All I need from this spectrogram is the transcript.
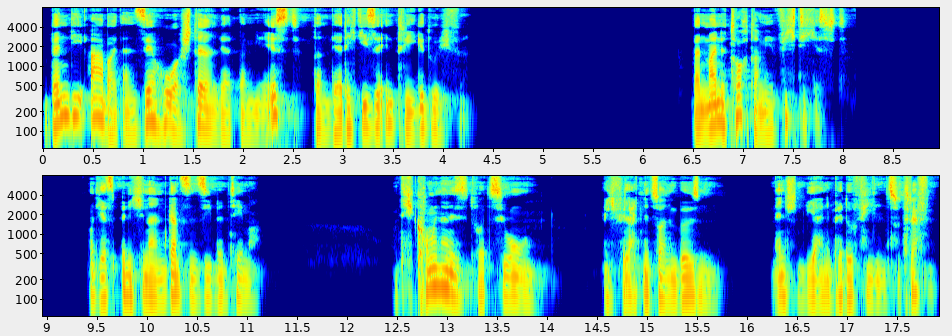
Wenn die Arbeit ein sehr hoher Stellenwert bei mir ist, dann werde ich diese Intrige durchführen. Wenn meine Tochter mir wichtig ist, und jetzt bin ich in einem ganz sensiblen Thema, und ich komme in eine Situation, mich vielleicht mit so einem bösen Menschen wie einem Pädophilen zu treffen,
